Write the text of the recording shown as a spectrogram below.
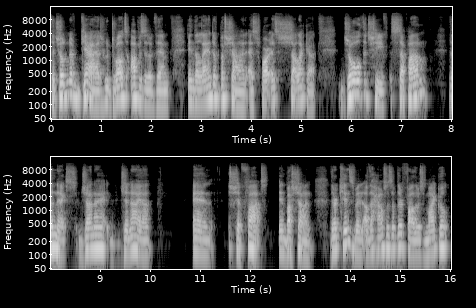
The children of Gad, who dwelt opposite of them in the land of Bashan, as far as Shalekah, Joel the chief, Sapam the next, Jani- Janiah, and Shaphat in Bashan. Their kinsmen of the houses of their fathers, Michael,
